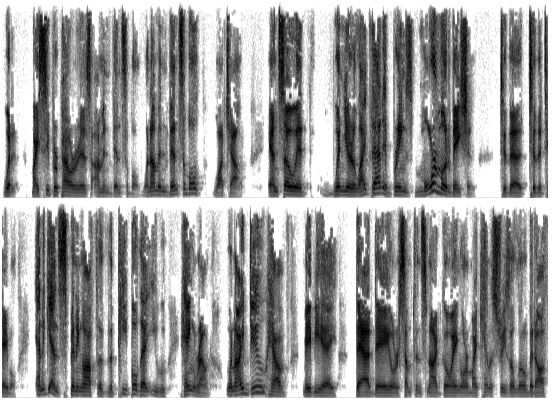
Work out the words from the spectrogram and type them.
what my superpower is, I'm invincible. When I'm invincible, watch out. And so it when you're like that, it brings more motivation to the to the table. And again, spinning off of the people that you hang around. When I do have maybe a bad day or something's not going or my chemistry's a little bit off,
